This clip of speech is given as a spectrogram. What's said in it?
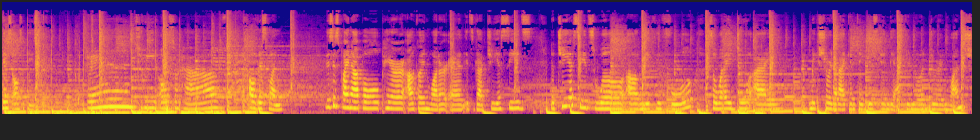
This also tastes good. And we also have, oh, this one. This is pineapple, pear, alkaline water, and it's got chia seeds. The chia seeds will uh, make you full. So what I do, I make sure that I can take this in the afternoon during lunch.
